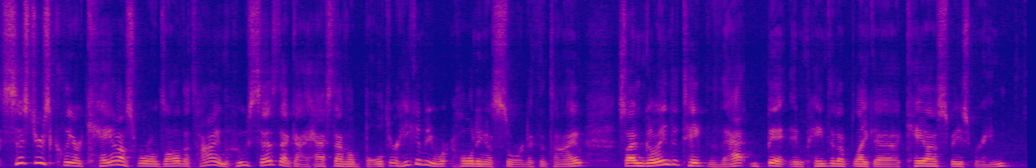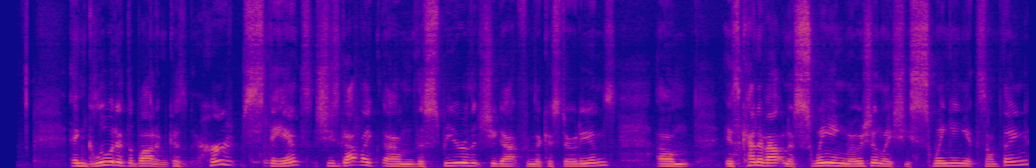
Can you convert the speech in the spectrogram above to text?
sisters clear chaos worlds all the time. Who says that guy has to have a bolter? He can be holding a sword at the time. So I'm going to take that bit and paint it up like a chaos space marine and glue it at the bottom because her stance, she's got like um, the spear that she got from the custodians, um, is kind of out in a swinging motion, like she's swinging at something.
